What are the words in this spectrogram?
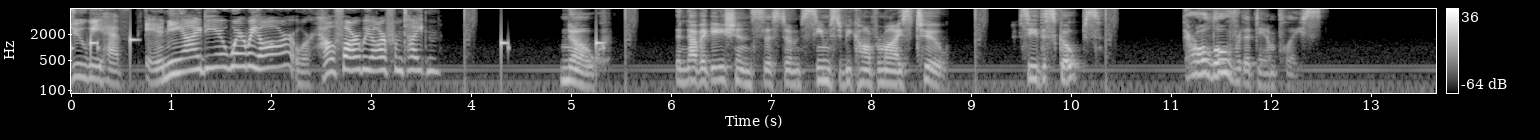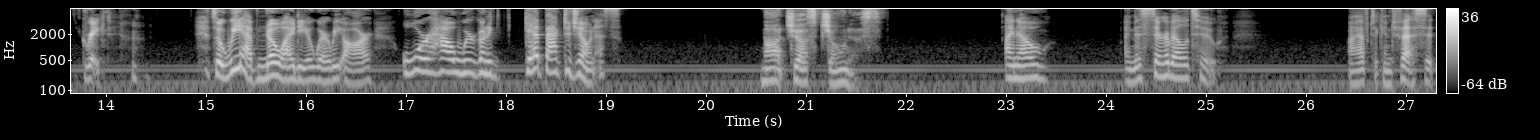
Do we have any idea where we are or how far we are from Titan? No. The navigation system seems to be compromised too. See the scopes? They're all over the damn place. Great. So we have no idea where we are or how we're going to get back to Jonas. Not just Jonas. I know. I miss Serebella too. I have to confess, it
